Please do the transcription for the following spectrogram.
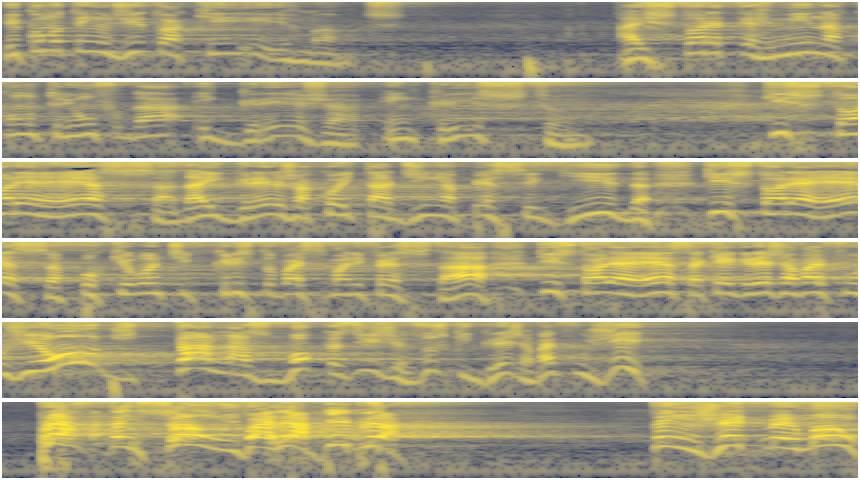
E como eu tenho dito aqui, irmãos, a história termina com o triunfo da igreja em Cristo. Que história é essa da igreja coitadinha perseguida? Que história é essa? Porque o anticristo vai se manifestar. Que história é essa? Que a igreja vai fugir? Onde está nas bocas de Jesus que a igreja vai fugir? Presta atenção e vai ler a Bíblia. Tem gente, meu irmão,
